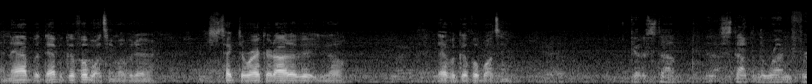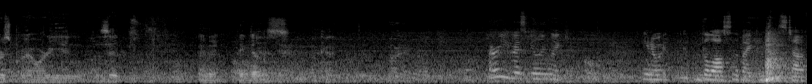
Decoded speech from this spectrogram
and they have a, they have a good football team over there. Just take the record out of it, you know. They have a good football team. Got to stop stopping the run first priority, and is it anything else? Okay. All right. How are you guys feeling like, you know, the loss of the Vikings is tough.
